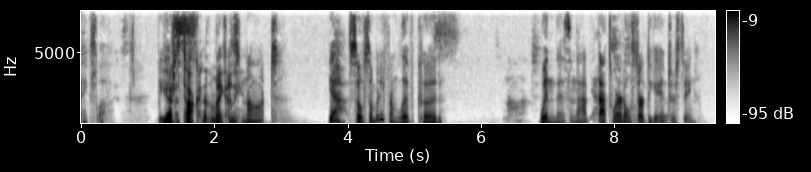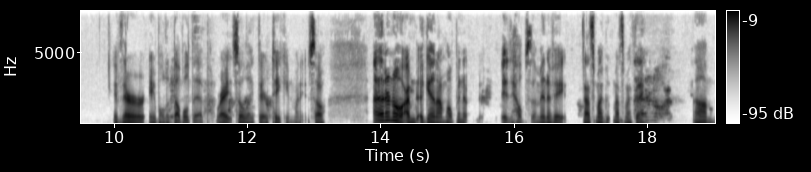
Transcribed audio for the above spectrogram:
Thanks, love. You gotta talk into the mic, honey. Not. Yeah. So if somebody from LIV could win this, and that that's where it'll start to get interesting. If they're able to double dip, right? So like they're taking money. So I don't know. I'm again. I'm hoping it it helps them innovate. That's my that's my thing. Um.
